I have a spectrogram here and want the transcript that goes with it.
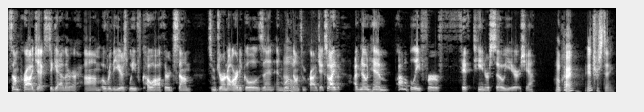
some projects together. Um, over the years, we've co-authored some some journal articles and, and worked oh. on some projects. So I've I've known him probably for fifteen or so years. Yeah. Okay, interesting.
